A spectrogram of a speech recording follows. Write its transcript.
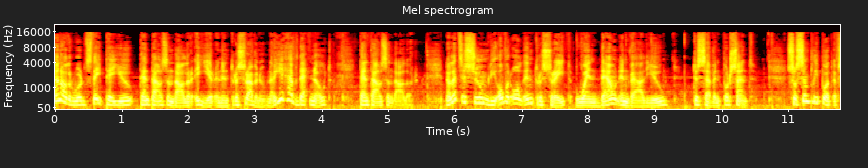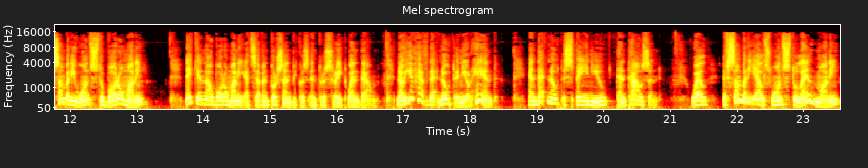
In other words, they pay you $10,000 a year in interest revenue. Now you have that note, $10,000. Now let's assume the overall interest rate went down in value to 7%. So simply put, if somebody wants to borrow money, they can now borrow money at 7% because interest rate went down. Now you have that note in your hand, and that note is paying you 10,000. Well, if somebody else wants to lend money,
